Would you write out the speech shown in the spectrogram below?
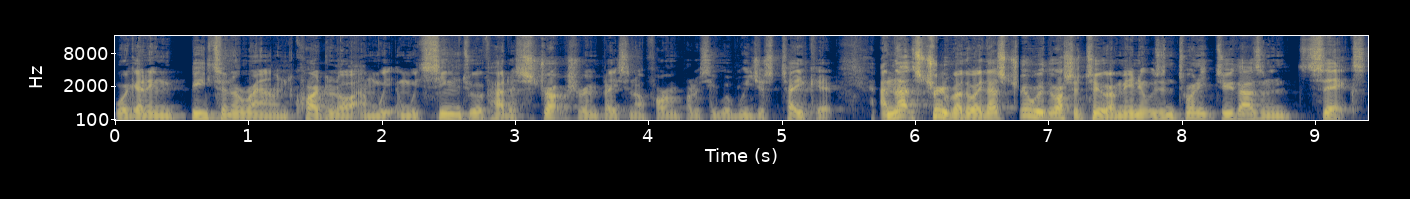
we're getting beaten around quite a lot, and we and we seem to have had a structure in place in our foreign policy where we just take it. And that's true, by the way. That's true with Russia too. I mean, it was in 20, 2006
